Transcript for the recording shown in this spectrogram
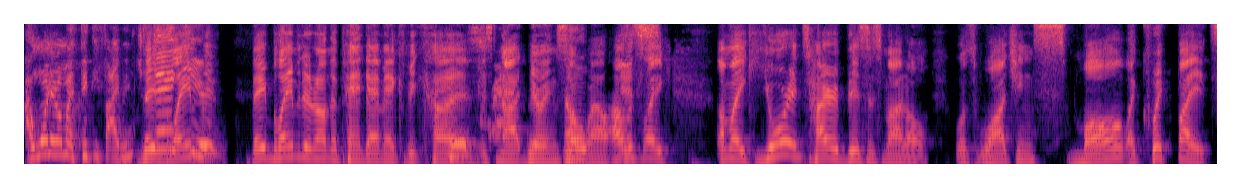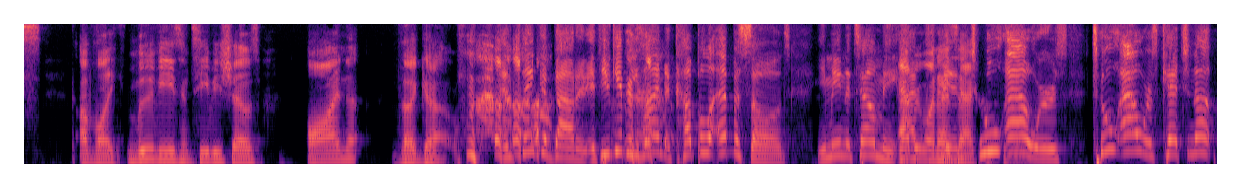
I want it on my 55 inch. They Thank blamed you. it. They blamed it on the pandemic because it's not doing so Nope, well. I was it's- like, I'm like, your entire business model was watching small, like quick bites of like movies and TV shows on the go. and think about it. If you get behind a couple of episodes, you mean to tell me Everyone I has two hours, two hours catching up?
